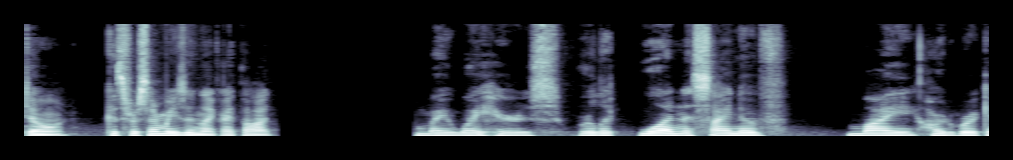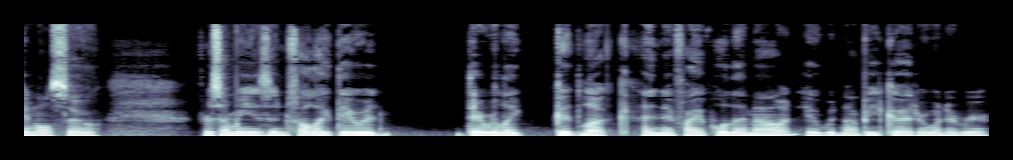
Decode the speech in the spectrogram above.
don't. Because for some reason, like, I thought my white hairs were like one, a sign of my hard work, and also for some reason felt like they would, they were like good luck. And if I pull them out, it would not be good or whatever.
